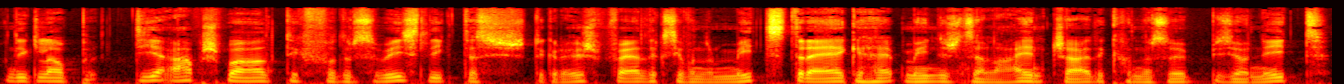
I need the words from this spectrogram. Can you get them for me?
Und ich glaube, die Abspaltung von der Swiss League, das ist der grösste Fehler, den er mitzutragen hat. Mindestens allein entscheiden kann er so etwas ja nicht.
